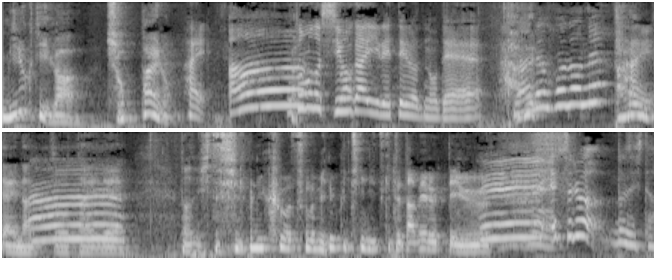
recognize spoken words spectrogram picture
ミルクティーがしょっぱいの。はい。あもともと塩が入れてるので。あなるほどね。タレみたいな状態で、だから羊の肉をそのミルクティーにつけて食べるっていう、えそれはどうでした？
